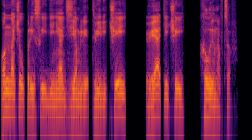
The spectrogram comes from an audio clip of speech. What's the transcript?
Он начал присоединять земли тверичей, вятичей, хлыновцев.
